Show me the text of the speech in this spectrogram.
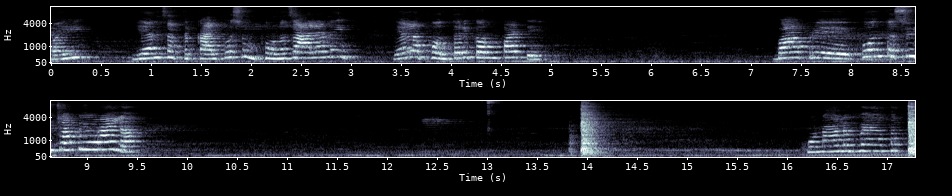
बाई यांचा तर कालपासून फोनच आला नाही. याला फोन तरी करून पाहते. बापरे फोन तर स्विच ऑफ येऊ राहिला. कोण आलं बाई आता?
